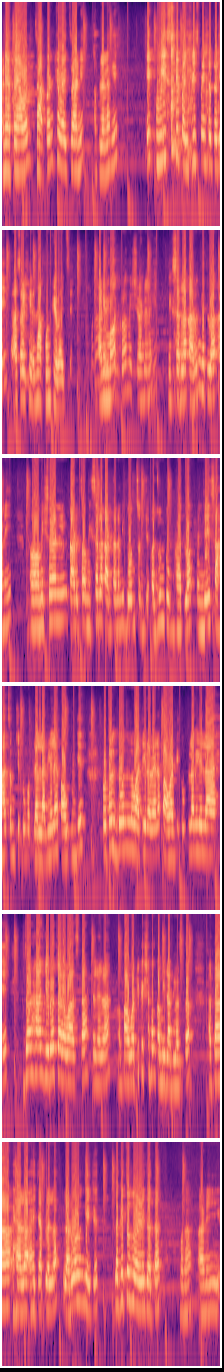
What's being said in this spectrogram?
आणि आता यावर झाकण ठेवायचं आणि आपल्याला हे एक वीस ते पंचवीस मिनिटं तरी असं झाकून ठेवायचं आणि मग मिश्रण हे मिक्सरला काढून घेतलं आणि मिक्सर काढता मिक्सरला काढताना मी दोन चमचे अजून तूप घातलं. म्हणजे सहा चमचे तूप आपल्याला लागलेलं आहे. पाव म्हणजे टोटल दोन वाटी रव्याला पाववाटी तूप लागलेलं आहे. जर हा झिरोचा रवा असता तर याला पाववाटीपेक्षा पण कमी लागलं असतं. आता ह्याला ह्याचे आपल्याला लाडू वळून घ्यायचे लगेचच वळले जातात. बघा आणि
